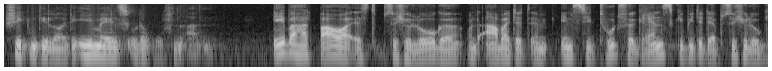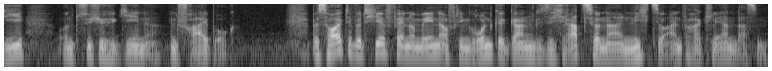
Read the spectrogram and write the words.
schicken die Leute E-Mails oder rufen an. Eberhard Bauer ist Psychologe und arbeitet im Institut für Grenzgebiete der Psychologie und Psychohygiene in Freiburg. Bis heute wird hier Phänomenen auf den Grund gegangen, die sich rational nicht so einfach erklären lassen.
